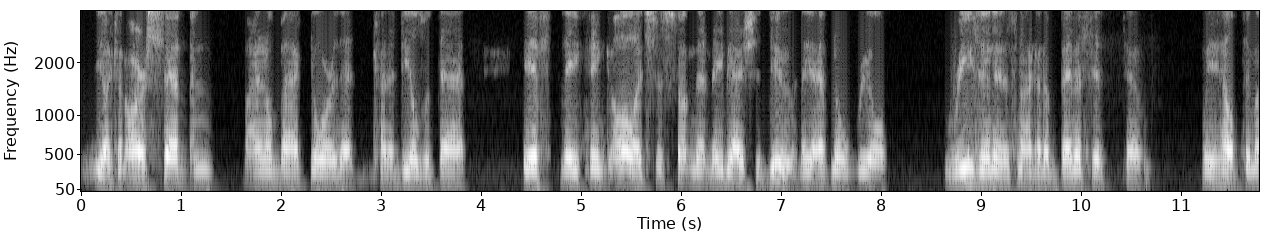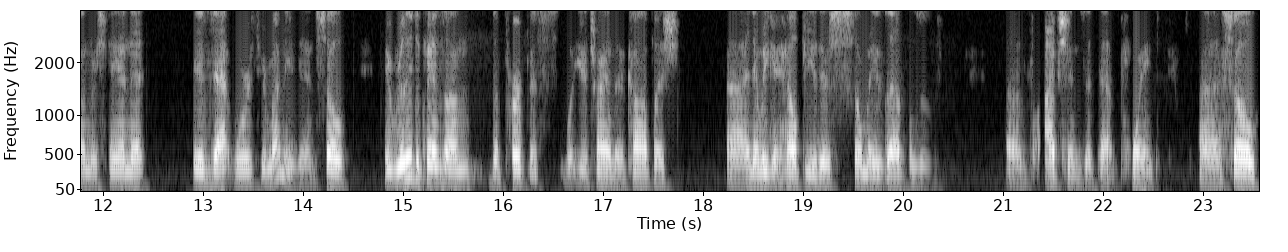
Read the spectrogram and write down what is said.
you know, like an R7 vinyl back door that kind of deals with that. If they think, "Oh, it's just something that maybe I should do," they have no real reason, and it's not going to benefit them. We help them understand that is that worth your money then? So it really depends on the purpose, what you're trying to accomplish, uh, and then we can help you. There's so many levels of, of options at that point. Uh, so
